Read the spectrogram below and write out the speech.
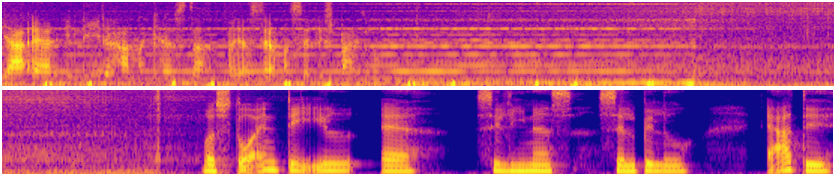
Jeg er elitehammerkaster, og jeg ser mig selv i spejlet. Hvor stor en del af Selinas selvbillede er det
